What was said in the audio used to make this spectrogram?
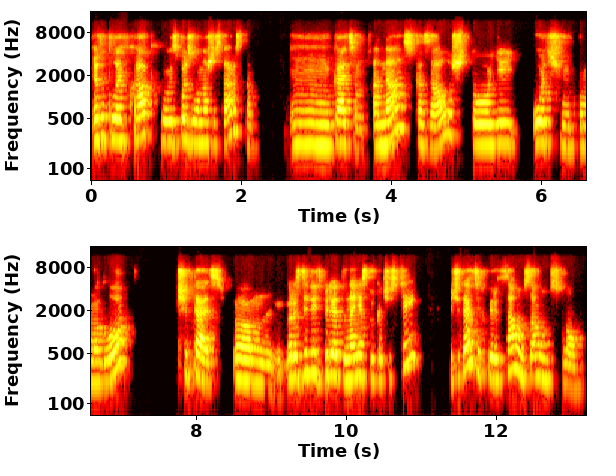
этот лайфхак использовала наша староста Катя. Она сказала, что ей очень помогло читать, эм, разделить билеты на несколько частей и читать их перед самым-самым сном.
